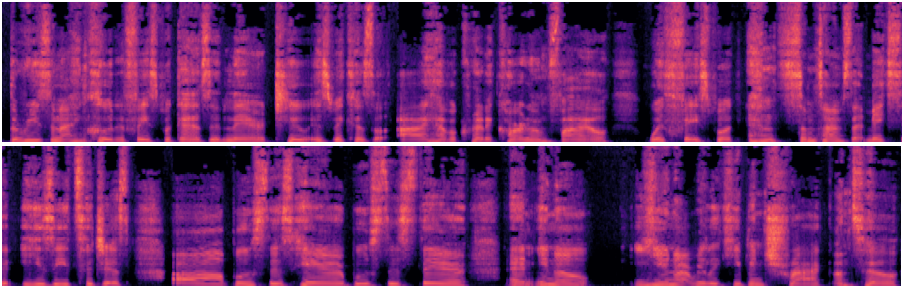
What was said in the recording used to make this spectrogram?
the reason I included Facebook ads in there too is because I have a credit card on file with Facebook. And sometimes that makes it easy to just, oh, boost this here, boost this there. And, you know, you're not really keeping track until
